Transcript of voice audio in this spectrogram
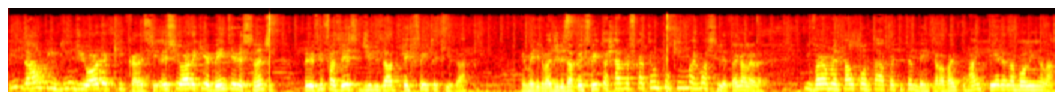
e dar um pinguinho de óleo aqui, cara. Esse, esse óleo aqui é bem interessante para ele vir fazer esse deslizado perfeito aqui, tá? Realmente ele vai deslizar perfeito, a chave vai ficar até um pouquinho mais macia, tá galera? E vai aumentar o contato aqui também, que ela vai empurrar inteira na bolinha lá.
